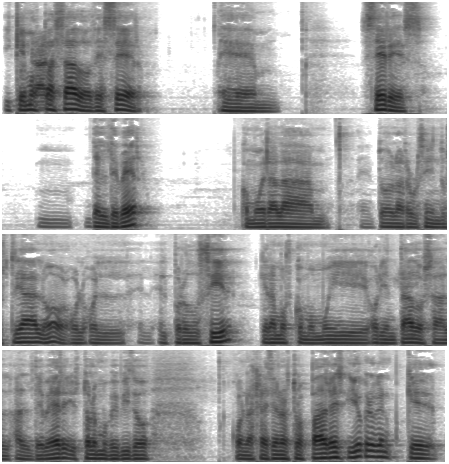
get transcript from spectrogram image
Y que hemos pasado de ser eh, seres mm, del deber, como era la, toda la revolución industrial, o, el, producir, que éramos como muy orientados al, deber, y esto lo hemos vivido con la generación de nuestros padres, y yo creo que, que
